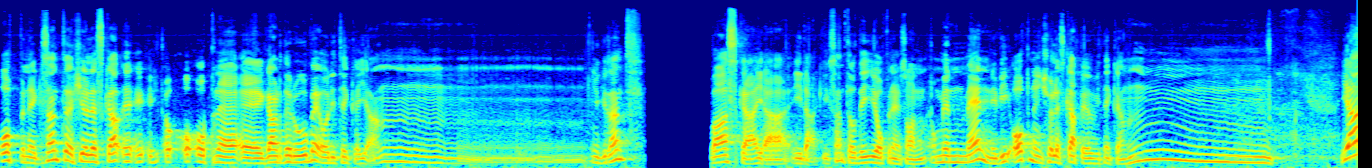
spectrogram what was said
åpner ikke sant? Eh, eh, åpner eh, garderobe, og de tenker ja mm, Ikke sant? Hva skal jeg i dag? Ikke sant? Og de åpner sånn. Men menn vi åpner kjøleskapet, og vi tenker mm, Ja,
